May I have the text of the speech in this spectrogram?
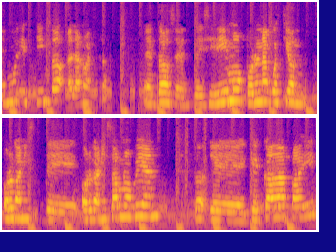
es muy distinta a la nuestra. Entonces decidimos por una cuestión de organizarnos bien eh, que cada país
